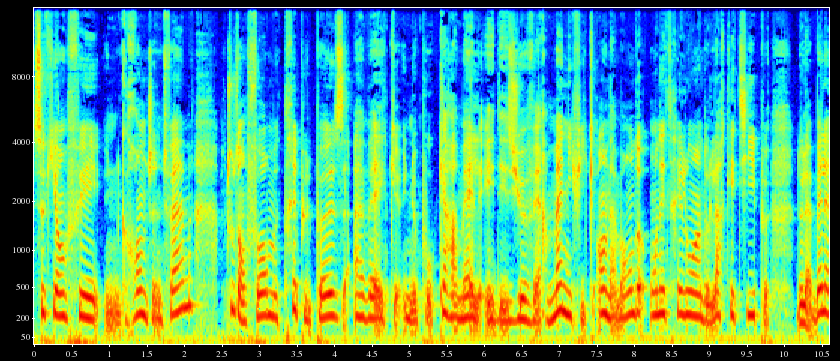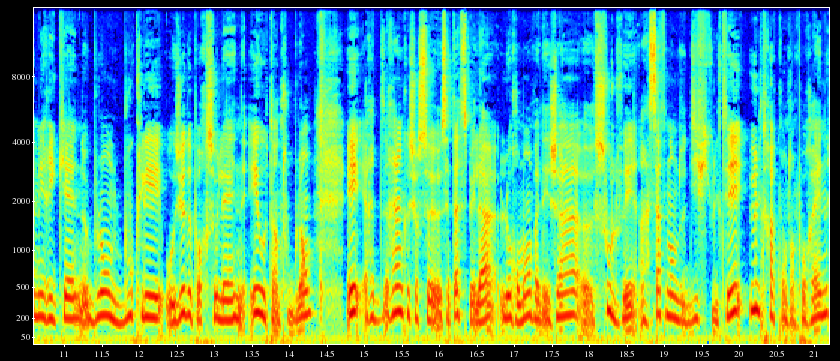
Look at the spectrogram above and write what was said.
ce qui en fait une grande jeune femme, tout en forme, très pulpeuse, avec une peau caramel et des yeux verts magnifiques en amande. On est très loin de l'archétype de la belle américaine blonde bouclée aux yeux de porcelaine et au teint tout blanc. Et rien que sur cet aspect-là, le roman va déjà euh, soulever un certain nombre de difficultés ultra contemporaines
